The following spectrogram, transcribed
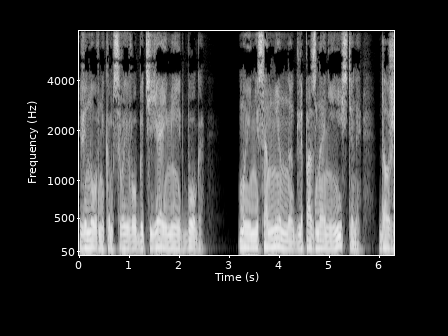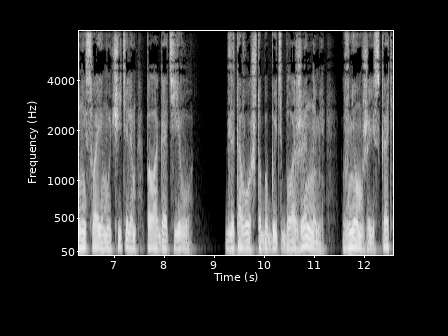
виновником своего бытия имеет Бога, мы, несомненно, для познания истины должны своим учителям полагать Его, для того, чтобы быть блаженными, в нем же искать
